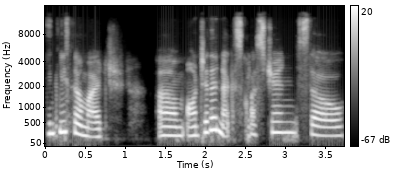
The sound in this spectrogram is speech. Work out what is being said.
Thank you so much. Um, on to the next question. So,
